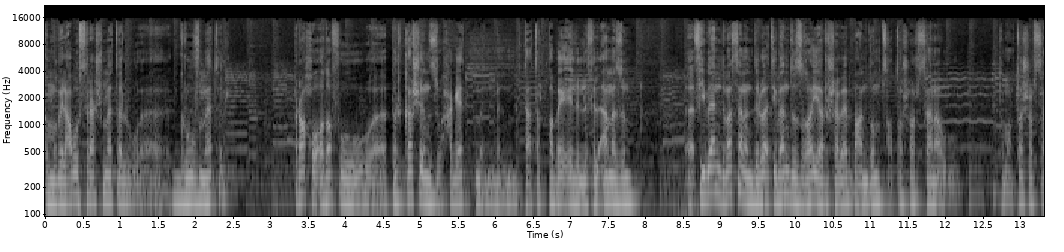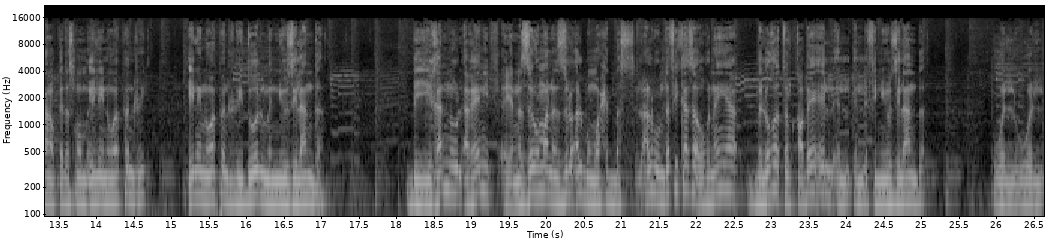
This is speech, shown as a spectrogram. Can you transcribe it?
كانوا بيلعبوا thrash metal و groove metal راحوا أضافوا percussions وحاجات من من بتاعت القبائل اللي في الأمازون. آه، في band مثلا دلوقتي band صغير شباب عندهم 19 سنة و 18 سنة وكده اسمهم Alien Weaponry Alien Weaponry دول من نيوزيلندا. بيغنوا الأغاني يعني نزلوا هما نزلوا ألبوم واحد بس. الألبوم ده فيه كذا أغنية بلغة القبائل ال- اللي في نيوزيلندا. وال, وال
